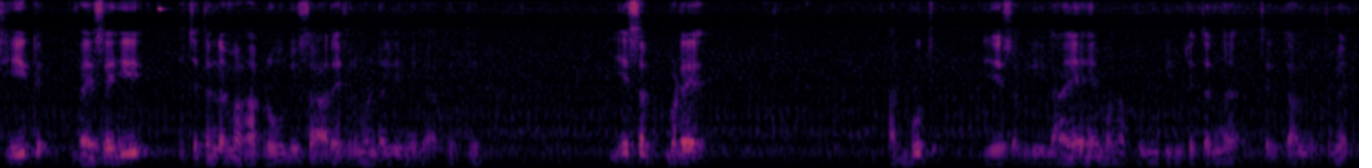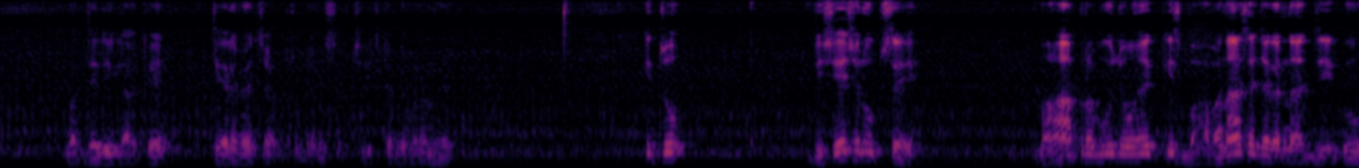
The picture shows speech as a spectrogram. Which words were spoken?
ठीक वैसे ही चैतन्य महाप्रभु भी सारे फिर मंडली में जाते थे ये सब बड़े अद्भुत ये सब लीलाएँ हैं महाप्रभु की, जो चैतन्य चरितमृत में मध्य लीला के तेरहवें चैप्टर में सब चीज़ का विवरण है कि जो विशेष रूप से महाप्रभु जो है, किस भावना से जगन्नाथ जी को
